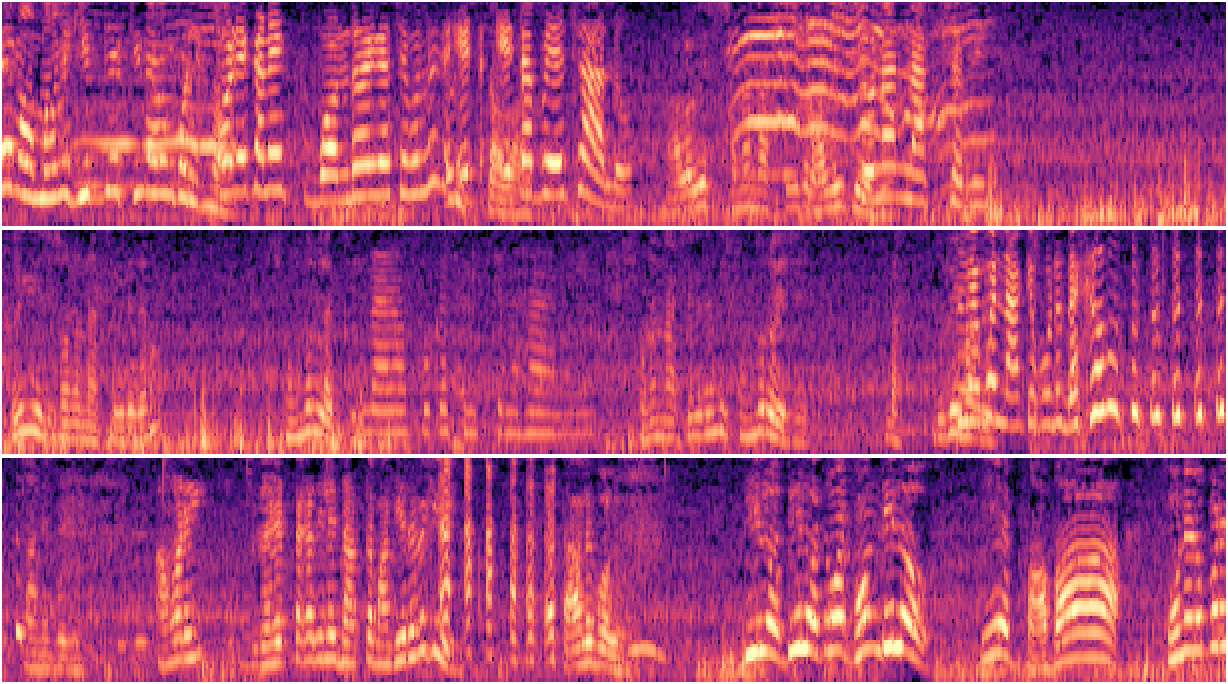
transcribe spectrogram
এই মাম্মা আমি গিফট দেখছি না এরকম করিস না। ওর এখানে বন্ধ হয়ে গেছে বলে এটা- পেয়েছে আলো। বেশ সোনার ভালোই পেয়েছে। সোনার ভালোই হয়েছে সোনার দেখো সুন্দর লাগছে। না না ফোকাস নিচ্ছে না হ্যাঁ নিয়েছে। সোনার কিন্তু সুন্দর হয়েছে। বাহ দুটোই তুমি একবার নাকে পড়ে দেখাও। কানে পড়বে আমার এই হাজার টাকা দিলে দাঁতটা বাঁধিয়ে দেবে কি? তাহলে বলো। দিল দিল তোমার ফোন দিল। এ বাবা ফোনের ওপরে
